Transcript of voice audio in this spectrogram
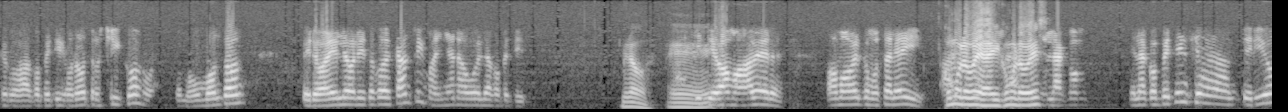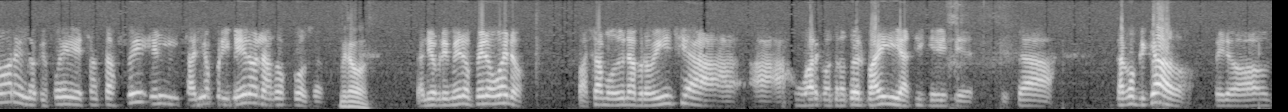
que va a competir con otros chicos, somos un montón, pero a él le tocó descanso y mañana vuelve a competir. Mira vos. Así que vamos a ver, vamos a ver cómo sale ahí. ¿Cómo lo ves ahí? ¿Cómo lo ves? En la, en la competencia anterior, en lo que fue Santa Fe, él salió primero en las dos cosas. Mira vos. Salió primero, pero bueno, pasamos de una provincia a, jugar contra todo el país, así que, está, está complicado, pero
